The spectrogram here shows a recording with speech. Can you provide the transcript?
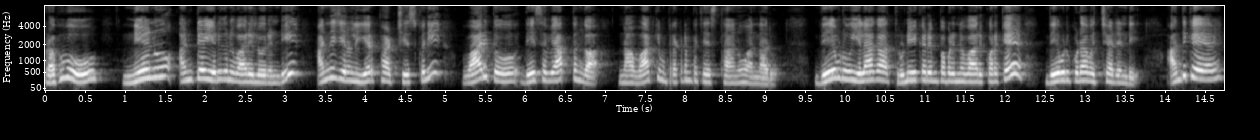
ప్రభువు నేను అంటే ఎరుగని వారిలో రండి అన్ని జనులను ఏర్పాటు చేసుకుని వారితో దేశవ్యాప్తంగా నా వాక్యం ప్రకటింపచేస్తాను అన్నారు. దేవుడు ఇలాగా తృణీకరింపబడిన వారి కొరకే దేవుడు కూడా వచ్చాడండి. అందుకే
